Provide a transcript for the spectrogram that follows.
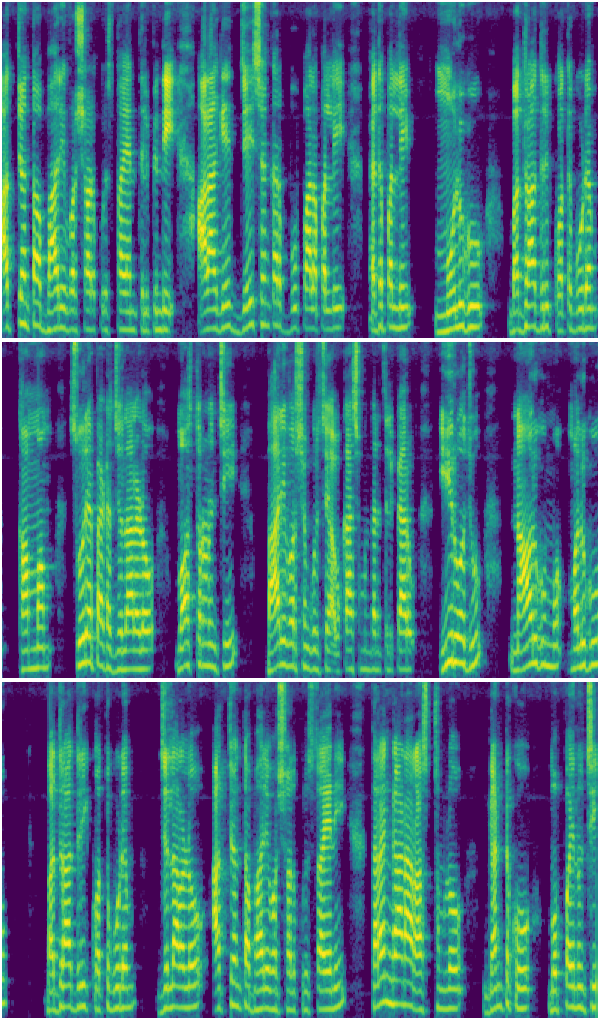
అత్యంత భారీ వర్షాలు కురుస్తాయని తెలిపింది. అలాగే జయశంకర్ భూపాలపల్లి పెద్దపల్లి ములుగు భద్రాద్రి కొత్తగూడెం ఖమ్మం సూర్యాపేట జిల్లాలలో మోస్తరు నుంచి భారీ వర్షం కురిసే అవకాశం ఉందని తెలిపారు ఈరోజు నాలుగు మలుగు భద్రాద్రి కొత్తగూడెం జిల్లాలలో అత్యంత భారీ వర్షాలు కురుస్తాయని తెలంగాణ రాష్ట్రంలో గంటకు ముప్పై నుంచి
